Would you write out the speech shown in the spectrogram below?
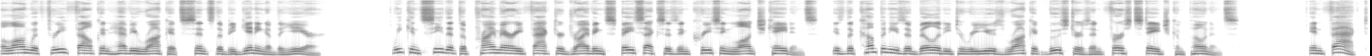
along with three Falcon Heavy rockets since the beginning of the year. We can see that the primary factor driving SpaceX's increasing launch cadence is the company's ability to reuse rocket boosters and first stage components. In fact,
